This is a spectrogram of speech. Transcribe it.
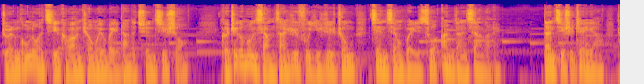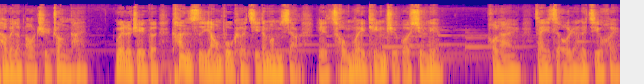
主人公洛奇渴望成为伟大的拳击手，可这个梦想在日复一日中渐渐萎缩暗淡下来。但即使这样，他为了保持状态，为了这个看似遥不可及的梦想，也从未停止过训练。后来，在一次偶然的机会，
